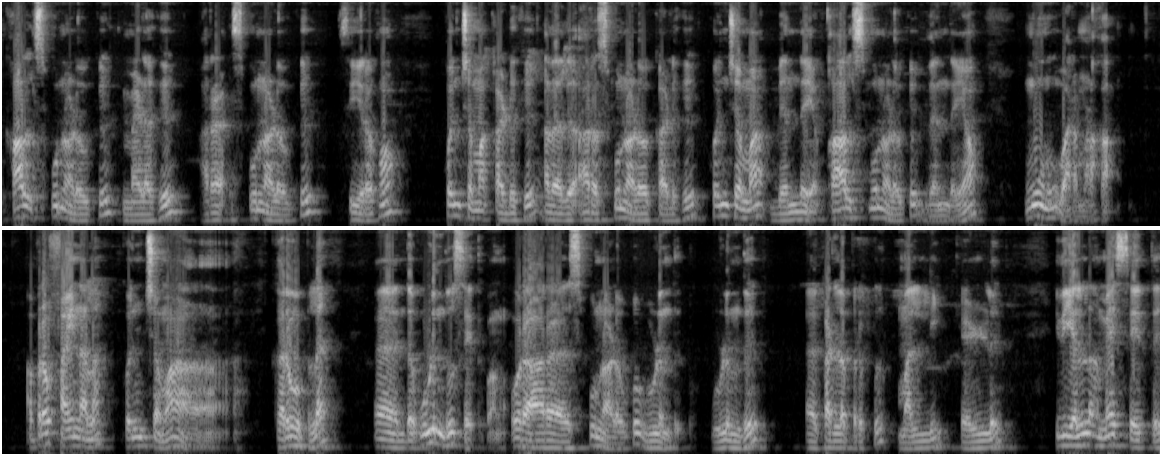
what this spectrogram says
கால் ஸ்பூன் அளவுக்கு மிளகு அரை ஸ்பூன் அளவுக்கு சீரகம் கொஞ்சமாக கடுகு அதாவது அரை ஸ்பூன் அளவு கடுகு கொஞ்சமாக வெந்தயம் கால் ஸ்பூன் அளவுக்கு வெந்தயம் மூணு வரமிளகாய் அப்புறம் ஃபைனலாக கொஞ்சமாக கருவேப்பிலை இந்த உளுந்தும் சேர்த்துக்குவாங்க ஒரு அரை ஸ்பூன் அளவுக்கு உளுந்து. உளுந்து கடலைப்பருப்பு மல்லி எள்ளு இது எல்லாமே சேர்த்து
